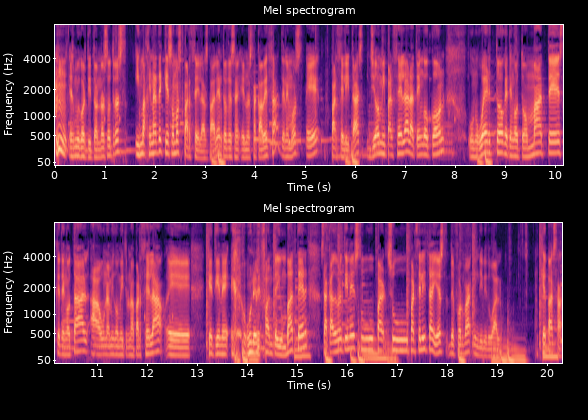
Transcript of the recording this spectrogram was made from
es muy cortito. Nosotros, imagínate que somos parcelas, ¿vale? Entonces, en nuestra cabeza tenemos eh, parcelitas. Yo mi parcela la tengo con un huerto, que tengo tomates, que tengo tal. A un amigo me tiene una parcela eh, que tiene un elefante y un váter. O sea, cada uno tiene su, su parcelita y es de forma individual. ¿Qué pasa?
